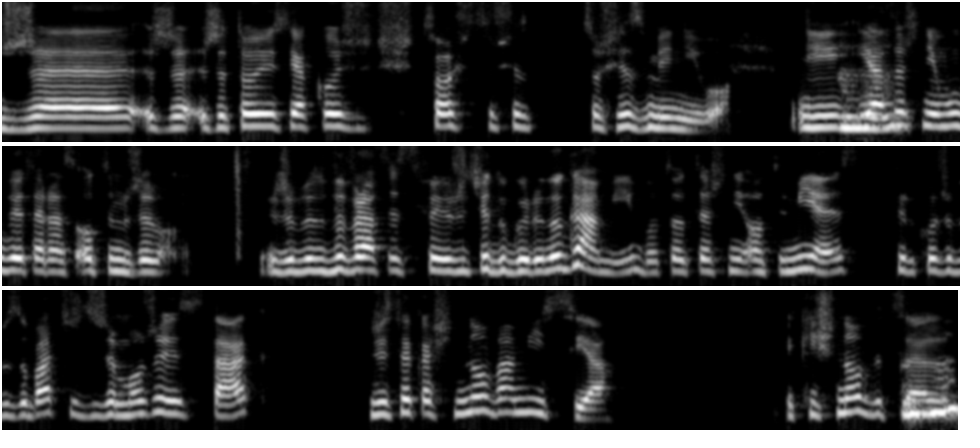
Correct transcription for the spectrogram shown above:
że, że, że to jest jakoś coś, co się, co się zmieniło. I mhm. ja też nie mówię teraz o tym, że żeby wywracać swoje życie do góry nogami, bo to też nie o tym jest, tylko żeby zobaczyć, że może jest tak, że jest jakaś nowa misja, jakiś nowy cel, mhm.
